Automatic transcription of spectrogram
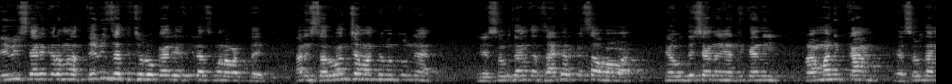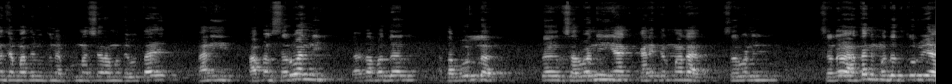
तेवीस कार्यक्रमाला तेवीस जातीचे लोक आले असतील असं मला वाटतंय. आणि सर्वांच्या माध्यमातून या या संविधानाचा जागर कसा व्हावा या उद्देशानं या ठिकाणी प्रामाणिक काम या संविधानाच्या माध्यमातून या पूर्णा शहरामध्ये होत आहे. आणि आपण सर्वांनी दादाबद्दल आता बोललं तर सर्वांनी या कार्यक्रमाला सर्वांनी सगळ्या हाताने मदत करूया.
